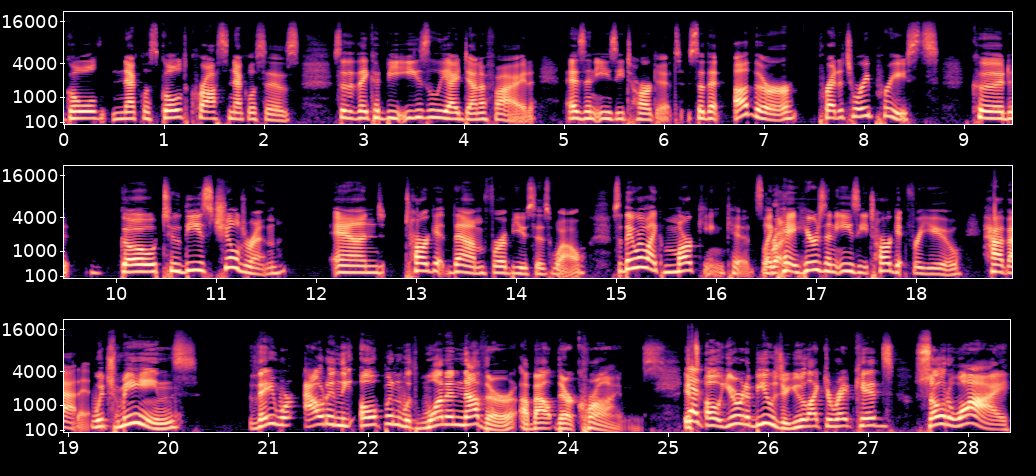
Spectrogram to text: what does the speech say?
gold necklace, gold cross necklaces, so that they could be easily identified as an easy target, so that other predatory priests could go to these children and target them for abuse as well. So they were like marking kids, like, Right. hey, here's an easy target for you. Have at it. which means they were out in the open with one another about their crimes. It's, oh, you're an abuser. You like to rape kids? So do I.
